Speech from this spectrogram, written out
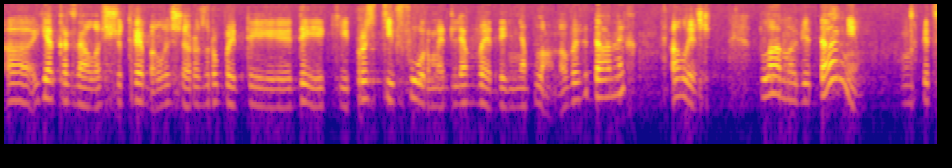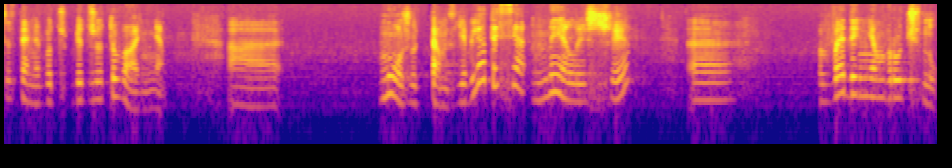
е, я казала, що треба лише розробити деякі прості форми для введення планових даних, але ж планові дані в підсистемі бюджетування е, можуть там з'являтися не лише е, введенням вручну.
